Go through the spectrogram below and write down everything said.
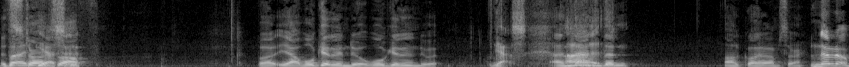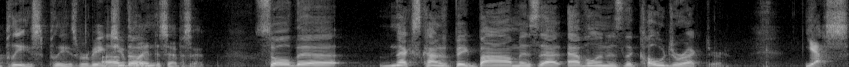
it starts yes, off. It, but yeah, we'll get into it. We'll get into it. Yes, and then uh, then. Oh, go ahead. I'm sorry. No, no, no, please, please. We're being uh, too uh, polite this episode. So the next kind of big bomb is that Evelyn is the co-director. Yes.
